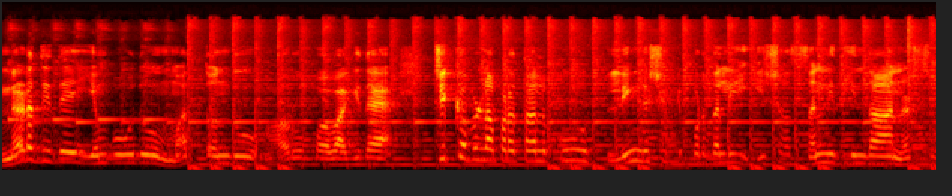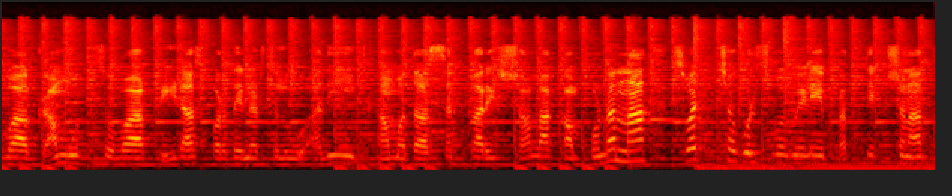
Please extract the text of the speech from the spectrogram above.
ನಡೆದಿದೆ ಎಂಬುದು ಮತ್ತೊಂದು ಆರೋಪವಾಗಿದೆ. ಚಿಕ್ಕಬಳ್ಳಾಪುರ ತಾಲೂಕು ಲಿಂಗಶೆಟ್ಟಿಪುರದಲ್ಲಿ ಈಶಾ ಸನ್ನಿಧಿಯಿಂದ ನಡೆಸುವ ಗ್ರಾಮೋತ್ಸವ ಕ್ರೀಡಾ ಸ್ಪರ್ಧೆ ನಡೆಸಲು ಅದೇ ಗ್ರಾಮದ ಸರ್ಕಾರಿ ಶಾಲಾ ಕಾಂಪೌಂಡ್ ಅನ್ನ ಸ್ವಚ್ಛಗೊಳಿಸುವ ವೇಳೆ ಪ್ರತ್ಯಕ್ಷನಾದ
